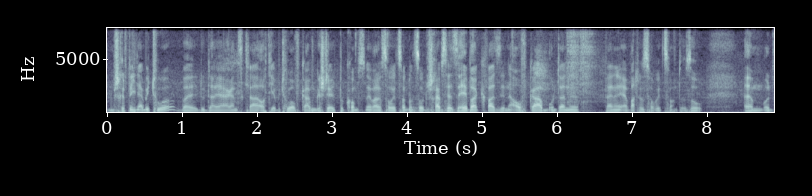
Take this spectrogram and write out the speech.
im schriftlichen Abitur, weil du da ja ganz klar auch die Abituraufgaben gestellt bekommst, einen Erwartungshorizont und so. Du schreibst ja selber quasi deine Aufgaben und deine, deine Erwartungshorizonte. So. Ähm, und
